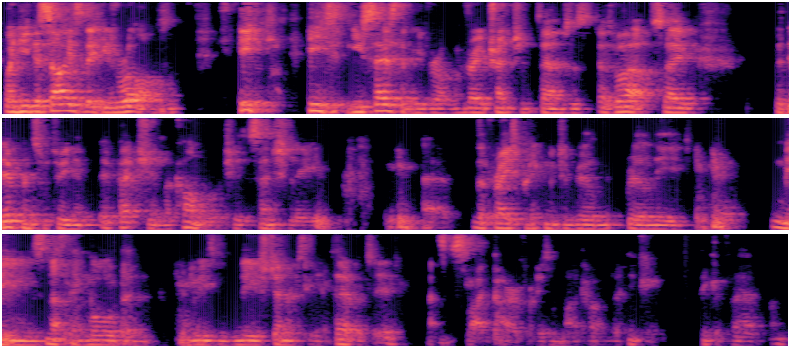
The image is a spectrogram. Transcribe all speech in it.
when he decides that he's wrong, he he, he says that he's wrong in very trenchant terms as, as well. So the difference between Ipekci and McConnell, which is essentially uh, the phrase predicament of real real need, means nothing more than reason needs generously interpreted. That's a slight paraphrase on my part, I think, I think a fair one.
